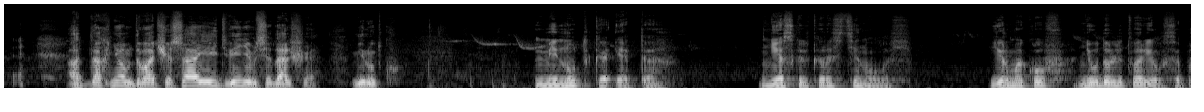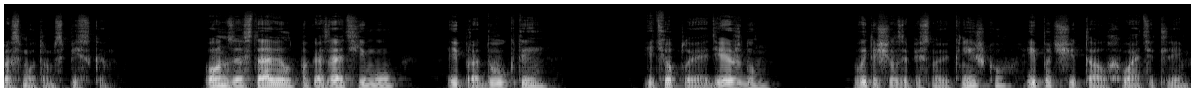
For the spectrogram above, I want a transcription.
Отдохнем два часа и двинемся дальше. Минутку. Минутка эта несколько растянулась. Ермаков не удовлетворился просмотром списка. Он заставил показать ему и продукты, и теплую одежду, вытащил записную книжку и подсчитал, хватит ли.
